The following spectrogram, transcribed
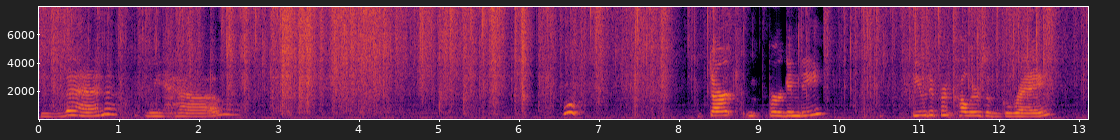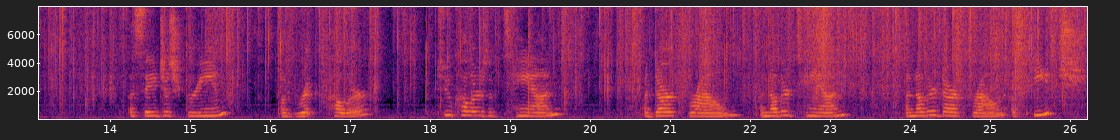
Then we have whew, dark burgundy, few different colors of gray, a sageish green, a brick color, two colors of tan, a dark brown, another tan, another dark brown, a peach,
